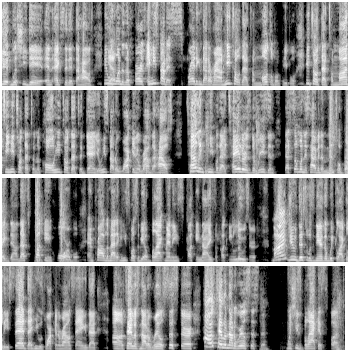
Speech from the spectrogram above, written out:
did what she did and exited the house. He yep. was one of the first, and he started spreading that around. He told that to multiple people. He told that to Monte. He told that to Nicole. He told that to Daniel. He started walking around the house telling people that Taylor is the reason that someone is having a mental breakdown. That's fucking horrible and problematic. He's supposed to be a black man. he's fucking not. He's a fucking loser. Mind you, this was near the week, like Lee said, that he was walking around saying that uh, Taylor's not a real sister. How is Taylor not a real sister when she's black as fuck?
